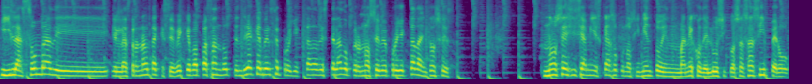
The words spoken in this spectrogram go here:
Y la sombra de el astronauta que se ve que va pasando tendría que verse proyectada de este lado, pero no se ve proyectada. Entonces, no sé si sea mi escaso conocimiento en manejo de luz y cosas así, pero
